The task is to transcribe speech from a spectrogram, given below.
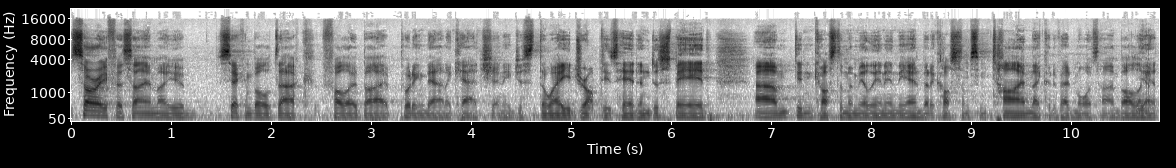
sorry for Saim Ayub. Second ball duck, followed by putting down a catch, and he just the way he dropped his head and despaired. Um, didn't cost them a million in the end, but it cost them some time. They could have had more time bowling Yeah. it.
